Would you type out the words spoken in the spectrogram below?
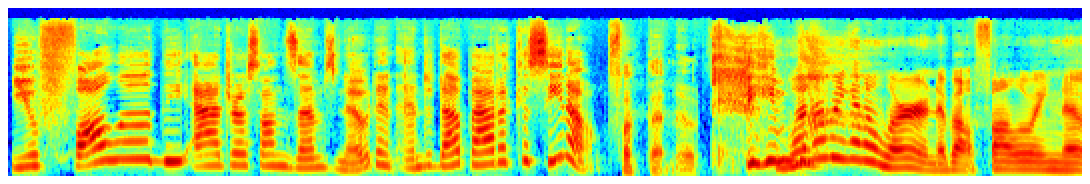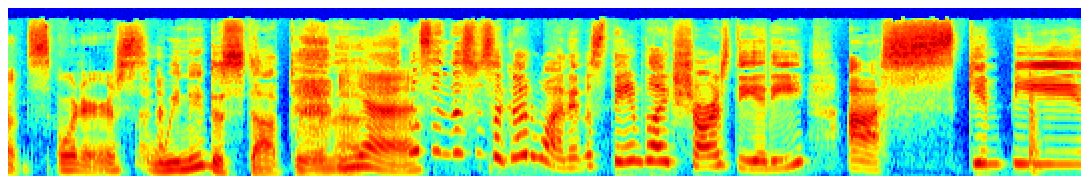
You followed the address on Zem's note and ended up at a casino. Fuck that note. Themed- When are we gonna learn about following notes orders? we need to stop doing that. Yeah. Listen, this was a good one. It was themed like Shar's deity. Uh, skimpy,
